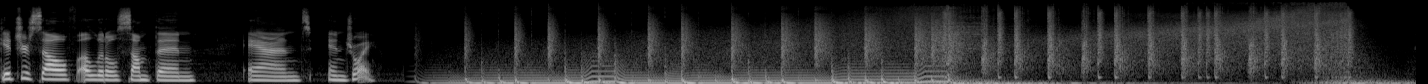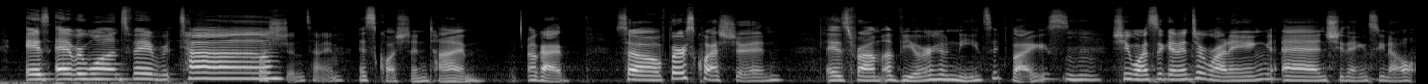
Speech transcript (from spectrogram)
Get yourself a little something and enjoy. It's everyone's favorite time. Question time. It's question time. Okay. So, first question is from a viewer who needs advice. Mm-hmm. She wants to get into running and she thinks, you know,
